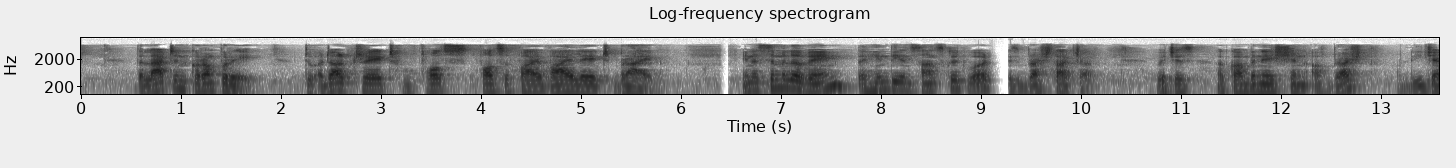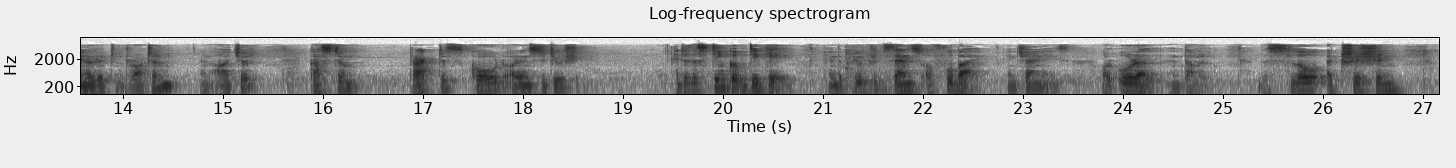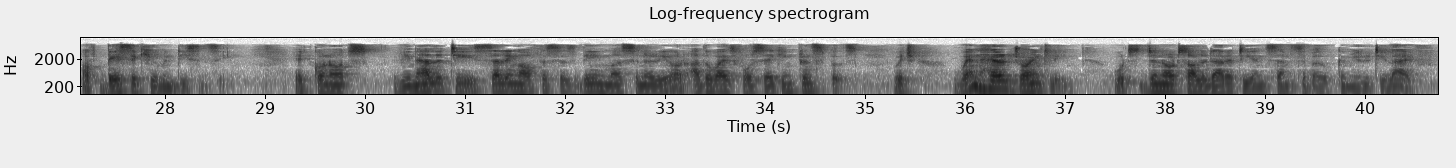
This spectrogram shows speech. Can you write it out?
the Latin corrumpere, to adulterate, false, falsify, violate, bribe. In a similar vein, the Hindi and Sanskrit word is brashtachar, which is a combination of bhrasht, degenerate and rotten, and achar, custom, practice, code, or institution. It is a stink of decay in the putrid sense of fubai in Chinese or ural in Tamil, the slow attrition of basic human decency. It connotes venality, selling offices, being mercenary, or otherwise forsaking principles, which, when held jointly, would denote solidarity and sensible community life.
